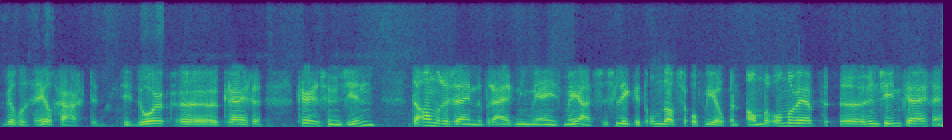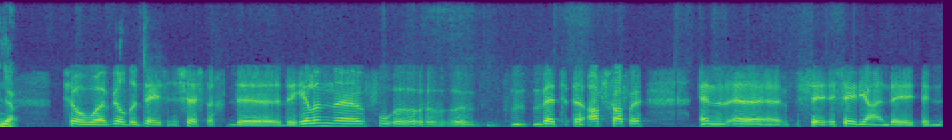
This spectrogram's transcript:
wil het heel graag dit doorkrijgen, krijgen ze hun zin. De anderen zijn het er eigenlijk niet mee eens. Maar ja, ze slikken het omdat ze op weer op een ander onderwerp eh, hun zin krijgen. Ja. Zo eh, wilde D66 de, de Hillen-wet eh, afschaffen. En CDA en, D- en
